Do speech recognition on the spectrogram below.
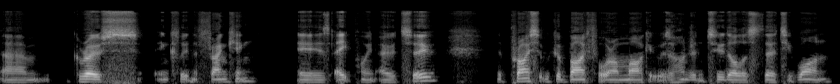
um, gross, including the franking, is 8.02. The price that we could buy for on market was $102.31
